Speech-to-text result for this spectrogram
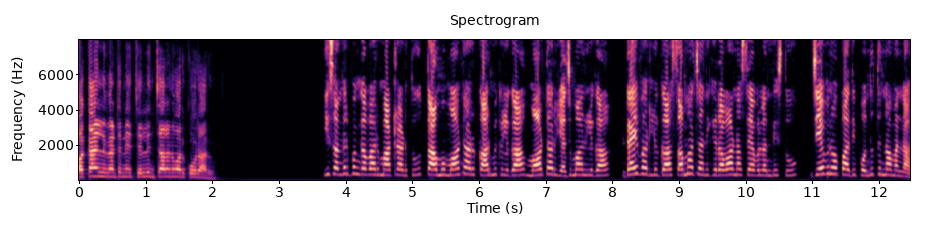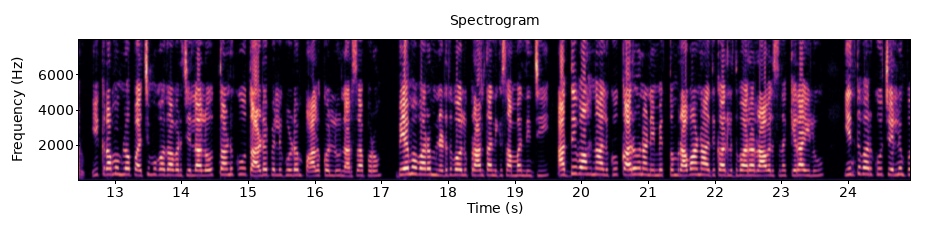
బకాయిలను వెంటనే చెల్లించాలని వారు కోరారు. ఈ సందర్భంగా వారు మాట్లాడుతూ తాము మోటారు కార్మికులుగా మోటారు యజమానులుగా డ్రైవర్లుగా సమాజానికి రవాణా సేవలు అందిస్తూ జీవనోపాధి పొందుతున్నామన్నారు. ఈ క్రమంలో పశ్చిమ గోదావరి జిల్లాలో తణుకు తాడేపల్లిగూడెం పాలకొల్లు నరసాపురం భీమవరం నిడదవోలు ప్రాంతానికి సంబంధించి అద్దె వాహనాలకు కరోనా నిమిత్తం రవాణా అధికారుల ద్వారా రావలసిన కిరాయిలు ఇంతవరకు చెల్లింపు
